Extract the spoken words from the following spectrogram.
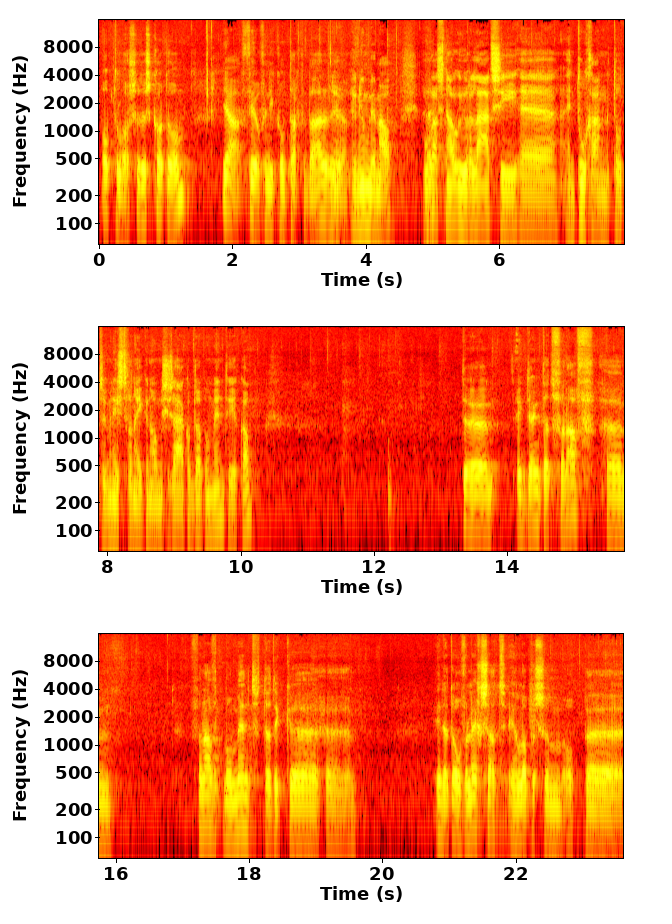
op te lossen. Dus kortom, ja, veel van die contacten waren er. Ja, u noemde hem al. Hoe was nou uw relatie eh, en toegang tot de minister van Economische Zaken op dat moment, de heer Kamp? De, ik denk dat vanaf, ehm, vanaf het moment dat ik eh, in dat overleg zat in Loppersum op eh,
